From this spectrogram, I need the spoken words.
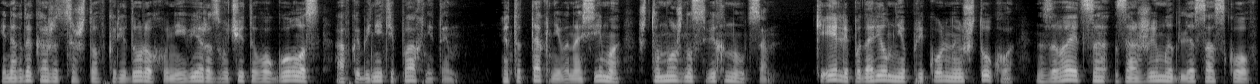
Иногда кажется, что в коридорах универа звучит его голос, а в кабинете пахнет им. Это так невыносимо, что можно свихнуться. Келли подарил мне прикольную штуку, называется «зажимы для сосков»,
